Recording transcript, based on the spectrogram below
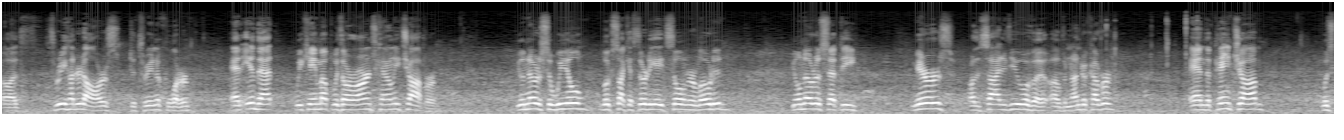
uh, $300 to three and a quarter. And in that, we came up with our Orange County chopper. You'll notice the wheel looks like a 38 cylinder loaded. You'll notice that the mirrors are the side view of, a, of an undercover. And the paint job was,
